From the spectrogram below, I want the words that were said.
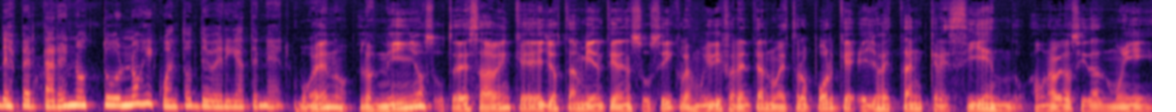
despertares nocturnos y cuántos debería tener? Bueno, los niños, ustedes saben que ellos también tienen su ciclo, es muy diferente al nuestro porque ellos están creciendo a una velocidad muy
